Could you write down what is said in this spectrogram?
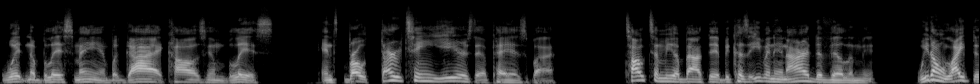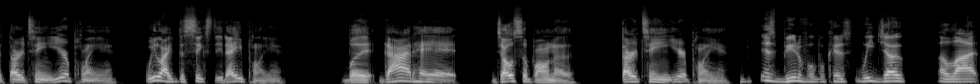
wasn't a blessed man, but God calls him blessed. And bro, 13 years that passed by. Talk to me about that because even in our development, we don't like the 13 year plan. We like the 60 day plan. But God had Joseph on a 13 year plan. It's beautiful because we joke a lot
